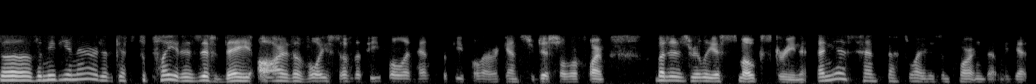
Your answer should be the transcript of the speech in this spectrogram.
uh, the media narrative gets to play it as if they are the voice of the people and hence the people are against judicial reform. But it is really a smokescreen. And yes, hence that's why it is important that we get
